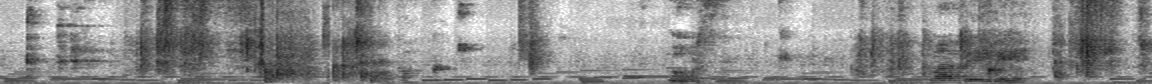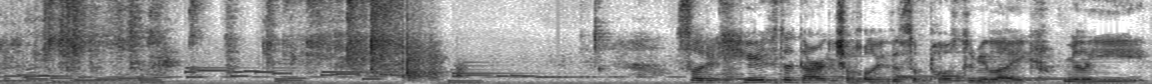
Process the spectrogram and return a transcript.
oops. My baby. So here's the dark chocolate that's supposed to be like really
